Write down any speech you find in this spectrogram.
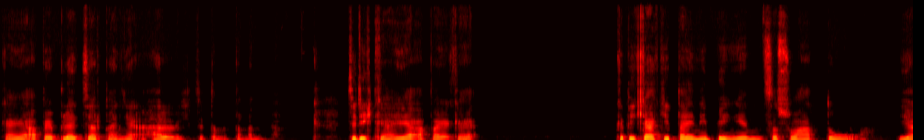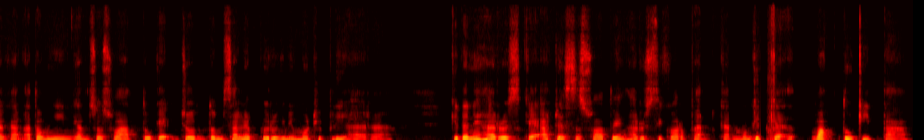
kayak apa ya belajar banyak hal gitu teman-teman jadi kayak apa ya kayak ketika kita ini pengen sesuatu ya kan atau menginginkan sesuatu kayak contoh misalnya burung ini mau dipelihara kita ini harus kayak ada sesuatu yang harus dikorbankan mungkin kayak waktu kita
